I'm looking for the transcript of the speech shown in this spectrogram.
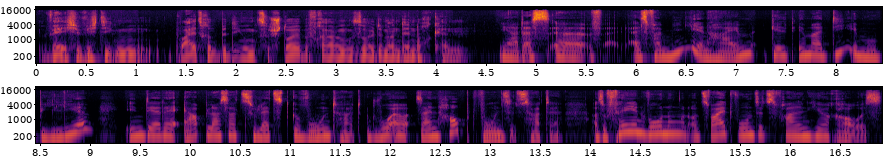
Welche wichtigen weiteren Bedingungen zur Steuerbefreiung sollte man denn noch kennen? Ja, das äh, als Familienheim gilt immer die Immobilie, in der der Erblasser zuletzt gewohnt hat und wo er seinen Hauptwohnsitz hatte. Also Ferienwohnungen und Zweitwohnsitz fallen hier raus.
